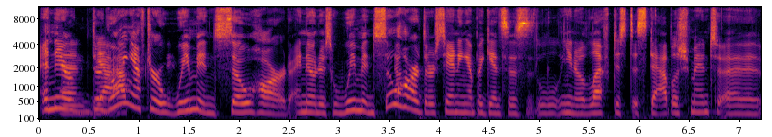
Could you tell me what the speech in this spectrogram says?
And they're And, they're yeah, going after women so hard. I notice women so hard. They're standing up against this, you know, leftist establishment. Uh,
